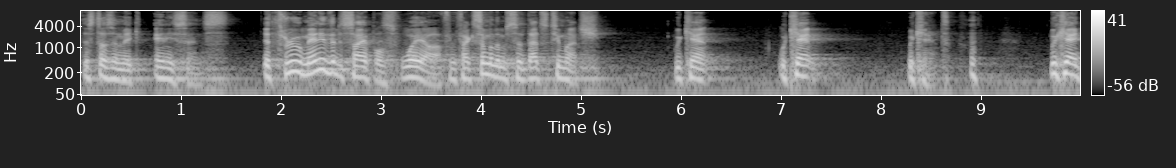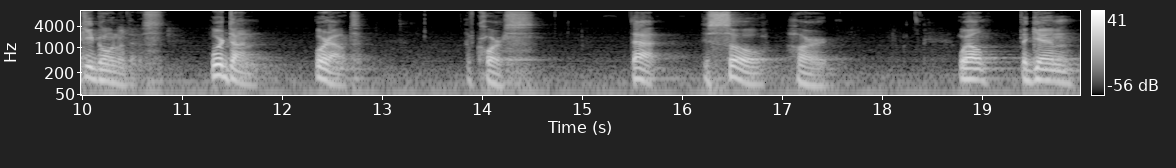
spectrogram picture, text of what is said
This doesn't make any sense. It threw many of the disciples way off. In fact, some of them said, That's too much. We can't, we can't, we can't. we can't keep going with this. We're done. We're out. Of course. That is so hard. Well, again,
